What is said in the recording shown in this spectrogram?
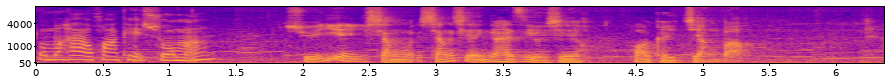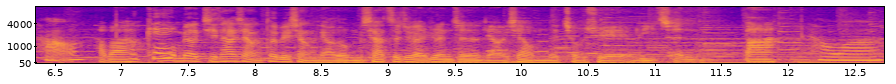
我们还有话可以说吗？学业想想起来，应该还是有一些话可以讲吧。好，好吧。如果没有其他想特别想聊的，我们下次就来认真的聊一下我们的求学历程吧。好啊，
